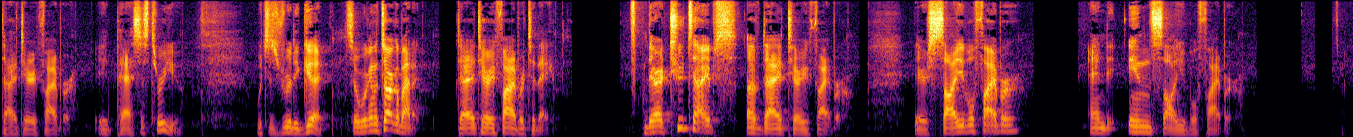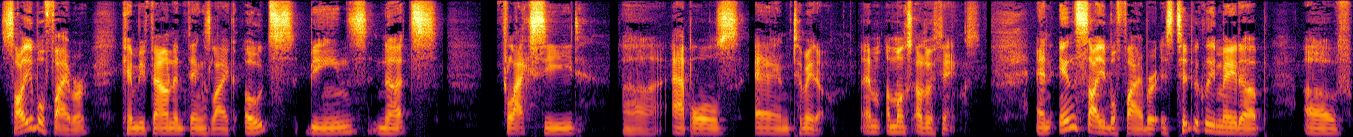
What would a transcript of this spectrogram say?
dietary fiber. It passes through you, which is really good. So, we're going to talk about it dietary fiber today. There are two types of dietary fiber there's soluble fiber and insoluble fiber. Soluble fiber can be found in things like oats, beans, nuts, flaxseed, uh, apples, and tomato, amongst other things. And insoluble fiber is typically made up of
